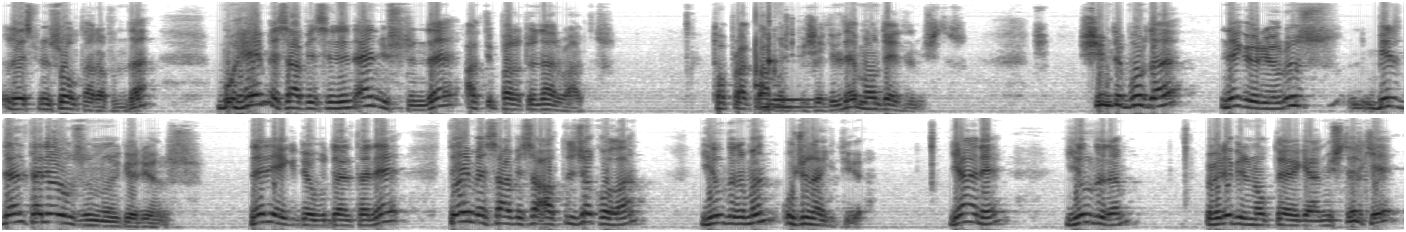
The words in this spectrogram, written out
Resmin sol tarafında. Bu H mesafesinin en üstünde aktif paratoner vardır. Topraklanmış bir şekilde monte edilmiştir. Şimdi burada ne görüyoruz? Bir delta L uzunluğu görüyoruz. Nereye gidiyor bu delta L? D mesafesi atlayacak olan yıldırımın ucuna gidiyor. Yani yıldırım öyle bir noktaya gelmiştir ki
